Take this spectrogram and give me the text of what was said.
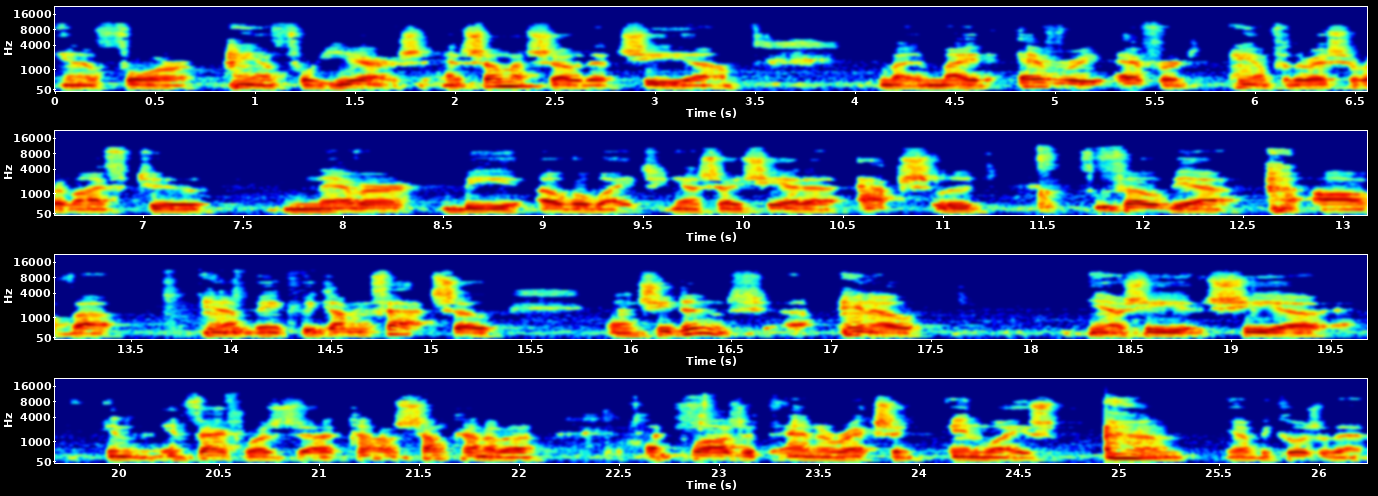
You know, for you know, for years, and so much so that she um, made every effort, you know, for the rest of her life to never be overweight. You know, so she had an absolute phobia of, uh, you know, be, becoming fat. So, and she didn't, uh, you know, you know, she she uh, in in fact was uh, kind of some kind of a, a closet anorexic in ways, you know, because of that.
